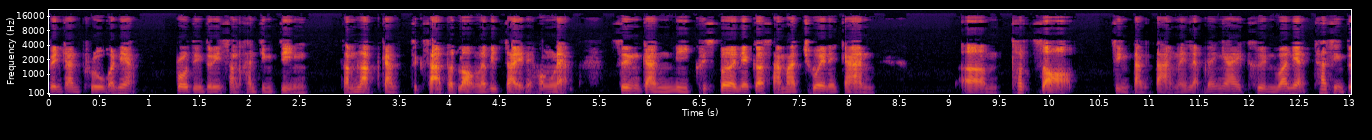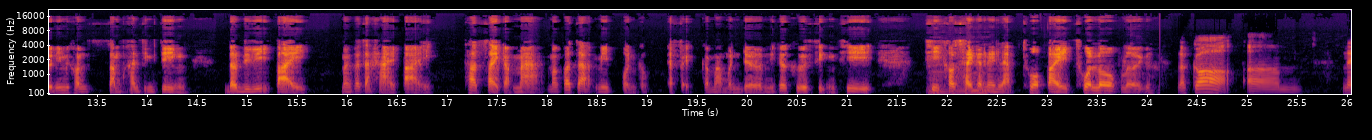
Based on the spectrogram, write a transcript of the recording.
เป็นการพิสูจว่าเนี่ยโปรตีนตัวนี้สำคัญจริง ๆสำหรับการศึกษาทดลองและวิจัยในห้องแลบซึ่งการมี CRISPR เนี่ยก็สามารถช่วยในการทดสอบ สิ่งต่างๆ ในแลบได้ง่ายขึ้นว่าเนี่ยถ้าสิ่งตัวนี้มีความสำคัญจริง ๆ เราดีลีทไป มันก็จะหายไป ถ้าใส่กลับมา มันก็จะมีผลกับเอฟเฟกกลับมาเหมือนเดิม นี่ก็คือสิ่งที่ที่เขาใช้กันในแลบทั่วไปทั่วโลกเลย แล้วก็ใน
